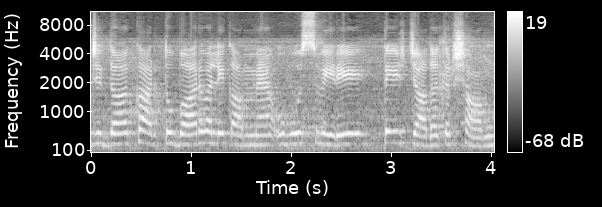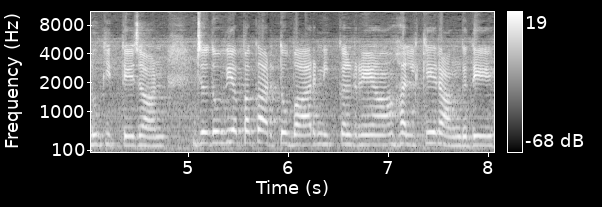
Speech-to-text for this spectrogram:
ਜਿੱਦਾਂ ਘਰ ਤੋਂ ਬਾਹਰ ਵਾਲੇ ਕੰਮ ਹੈ, ਉਹ ਸਵੇਰੇ ਤੇ ਜ਼ਿਆਦਾਤਰ ਸ਼ਾਮ ਨੂੰ ਕੀਤੇ ਜਾਣ। ਜਦੋਂ ਵੀ ਆਪਾਂ ਘਰ ਤੋਂ ਬਾਹਰ ਨਿਕਲ ਰਹੇ ਹਾਂ, ਹਲਕੇ ਰੰਗ ਦੇ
